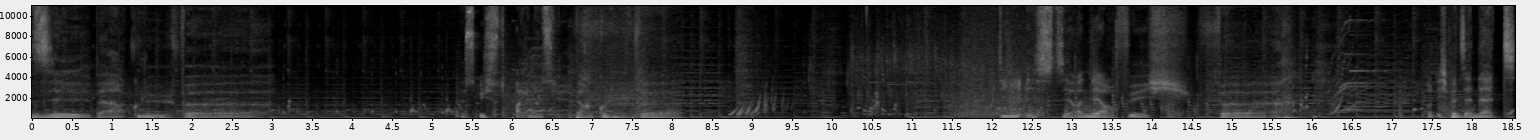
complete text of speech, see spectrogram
Silberglyphe. Es ist eine Silberglyphe. Die ist sehr nervig. Und ich bin sehr nett.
